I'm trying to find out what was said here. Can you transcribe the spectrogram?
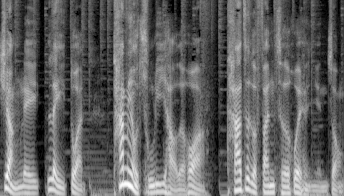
降类类断，他没有处理好的话，他这个翻车会很严重。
